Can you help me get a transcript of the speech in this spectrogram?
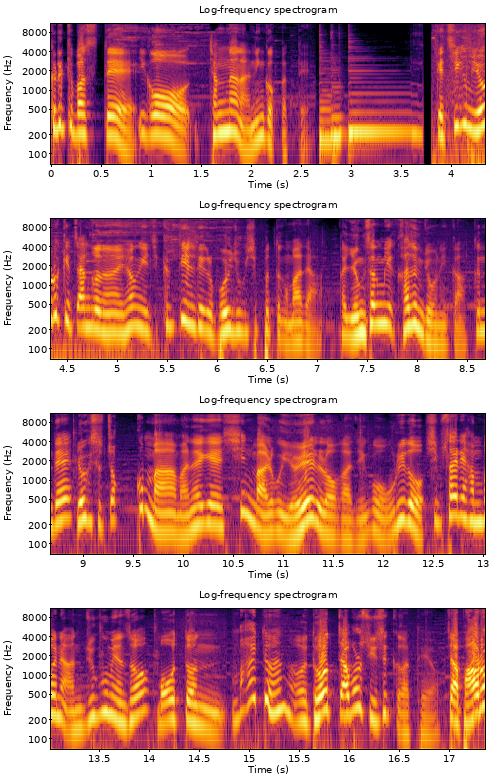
그렇게 봤을 때 이거 장난 아닌 것 같아 그러니까 지금 이렇게 짠 거는 형이 극딜 덱을 보여주고 싶었던 거 맞아. 그러니까 영상미가 가장 좋으니까. 근데 여기서 조금만 만약에 신 말고 여엘 넣어가지고 우리도 쉽사리 한 번에 안 죽으면서 뭐 어떤 뭐 하여튼 어, 더 짜볼 수 있을 것 같아요. 자 바로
